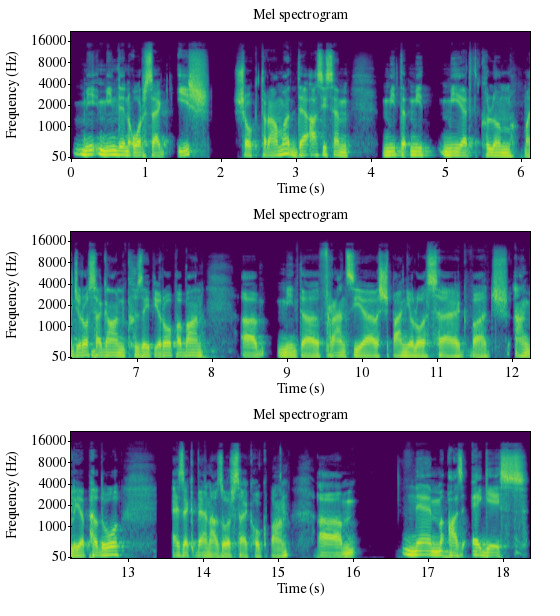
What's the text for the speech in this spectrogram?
Mi, minden ország is sok trauma, de azt hiszem, mit, mit, miért külön Magyarországon, Közép-Európában, uh, mint a Francia, Spanyolország vagy Anglia például, ezekben az országokban um, nem az egész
